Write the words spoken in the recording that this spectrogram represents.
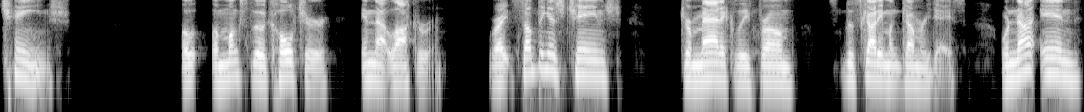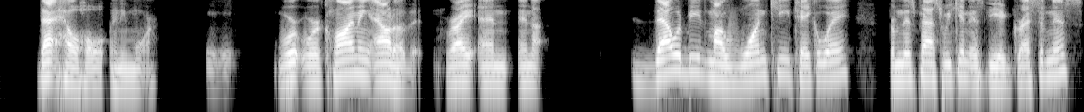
changed amongst the culture in that locker room, right? Something has changed dramatically from the Scotty Montgomery days. We're not in that hellhole anymore. Mm-hmm. We're we're climbing out of it, right? And and that would be my one key takeaway from this past weekend is the aggressiveness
